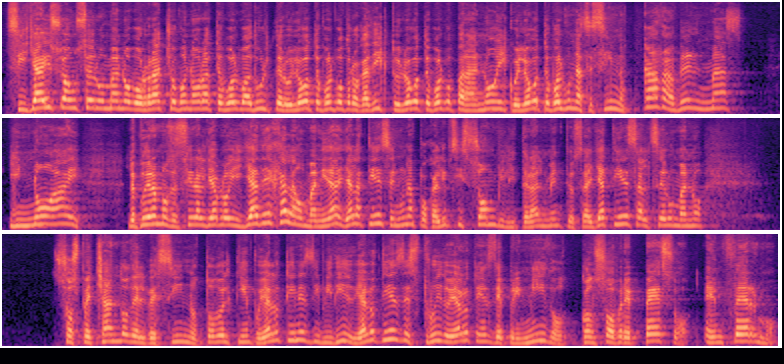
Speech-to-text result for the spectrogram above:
Si ya hizo a un ser humano borracho, bueno, ahora te vuelvo adúltero y luego te vuelvo drogadicto y luego te vuelvo paranoico y luego te vuelvo un asesino, cada vez más. Y no hay. Le pudiéramos decir al diablo, y ya deja la humanidad, ya la tienes en un apocalipsis zombie literalmente, o sea, ya tienes al ser humano sospechando del vecino todo el tiempo, ya lo tienes dividido, ya lo tienes destruido, ya lo tienes deprimido, con sobrepeso, enfermo,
